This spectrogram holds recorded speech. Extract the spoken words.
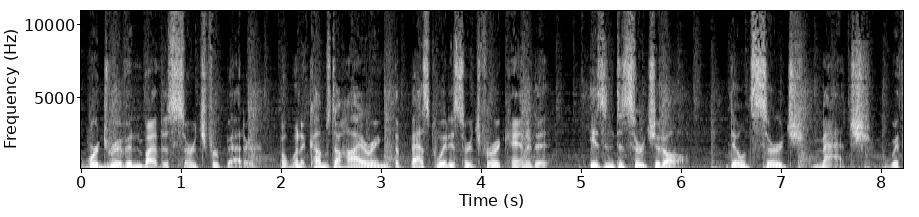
We're driven by the search for better. But when it comes to hiring, the best way to search for a candidate isn't to search at all. Don't search match with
